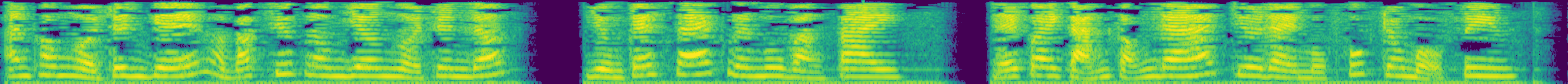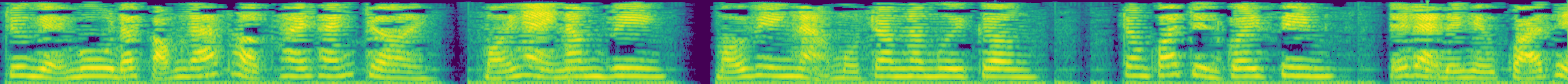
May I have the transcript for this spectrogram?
anh không ngồi trên ghế mà bắt chước nông dân ngồi trên đất, dùng cái xác lên mu bàn tay. Để quay cảnh cổng đá chưa đầy một phút trong bộ phim, Trương Nghệ Mu đã cổng đá thật hai tháng trời, mỗi ngày 5 viên, mỗi viên nặng 150 cân. Trong quá trình quay phim, để đạt được hiệu quả thị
